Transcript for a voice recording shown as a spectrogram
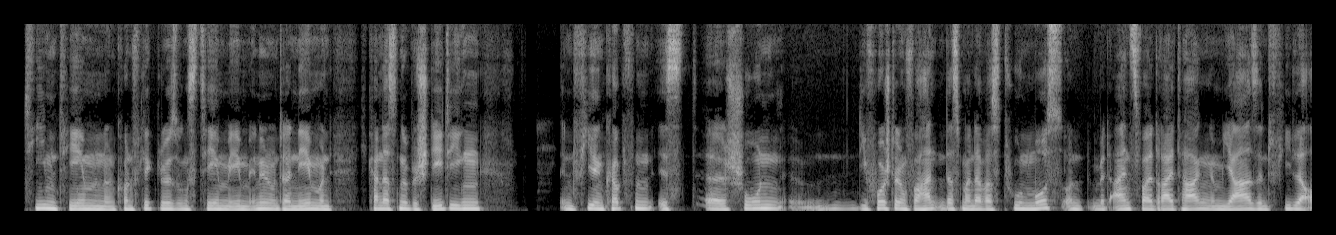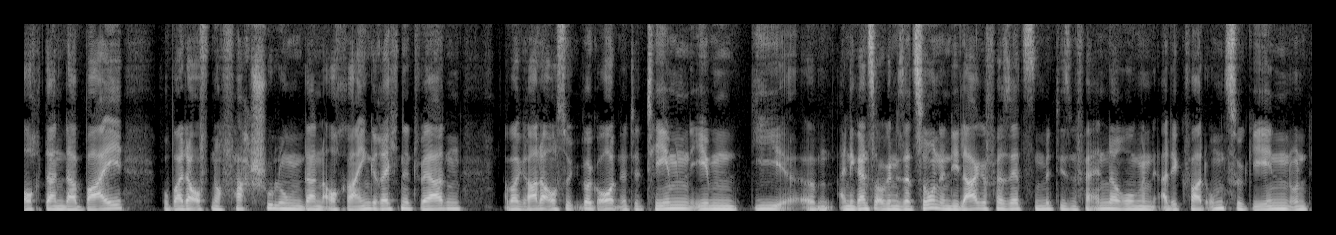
Teamthemen und Konfliktlösungsthemen eben in den Unternehmen. Und ich kann das nur bestätigen. In vielen Köpfen ist äh, schon ähm, die Vorstellung vorhanden, dass man da was tun muss. Und mit ein, zwei, drei Tagen im Jahr sind viele auch dann dabei, wobei da oft noch Fachschulungen dann auch reingerechnet werden aber gerade auch so übergeordnete Themen eben, die ähm, eine ganze Organisation in die Lage versetzen, mit diesen Veränderungen adäquat umzugehen und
